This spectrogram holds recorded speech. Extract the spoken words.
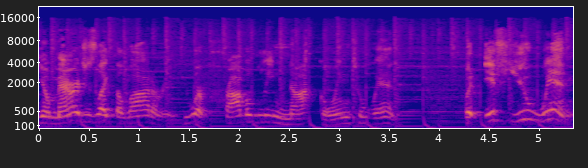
you know, marriage is like the lottery. You are probably not going to win. But if you win,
